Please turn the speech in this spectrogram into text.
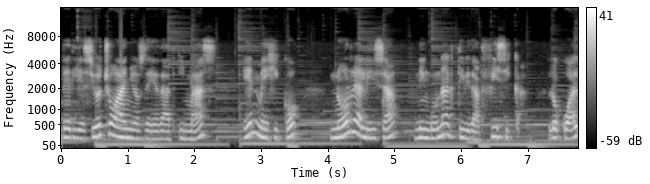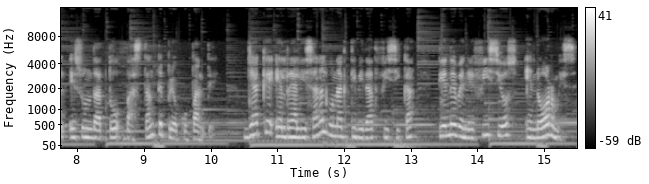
de 18 años de edad y más en México no realiza ninguna actividad física, lo cual es un dato bastante preocupante, ya que el realizar alguna actividad física tiene beneficios enormes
